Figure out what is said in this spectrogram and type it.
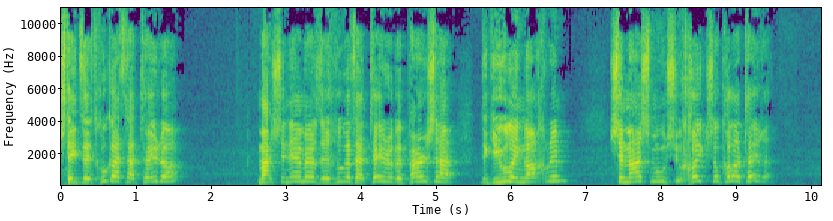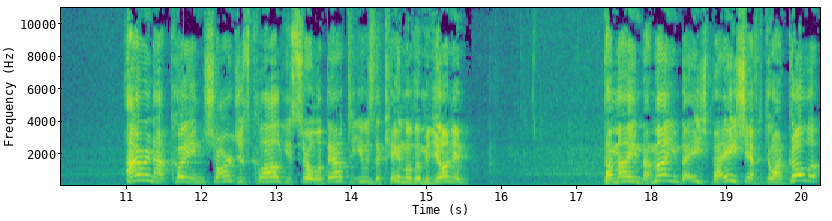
Steht says Chukas HaTorah Ma shenemer Chukas HaTorah beparsha de Geulei Nachrim shemashmu shu choyk shel kol HaTorah Aaron HaKoyin charges Klal Yisrael about to use the Kalim of a Midyanim. Bamayim, Bamayim, Ba'esh, Ba'esh, you have to do Agola.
